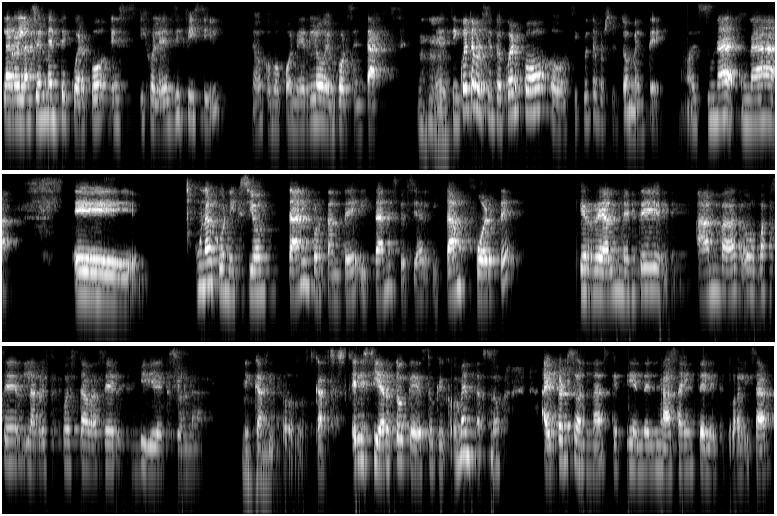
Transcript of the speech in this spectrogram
la relación mente-cuerpo es, híjole, es difícil, ¿no? Como ponerlo en porcentajes. 50% cuerpo o 50% mente, ¿no? Es una, una, eh, una conexión tan importante y tan especial y tan fuerte que realmente ambas, o va a ser, la respuesta va a ser bidireccional en casi todos los casos. Es cierto que esto que comentas, ¿no? Hay personas que tienden más a intelectualizar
